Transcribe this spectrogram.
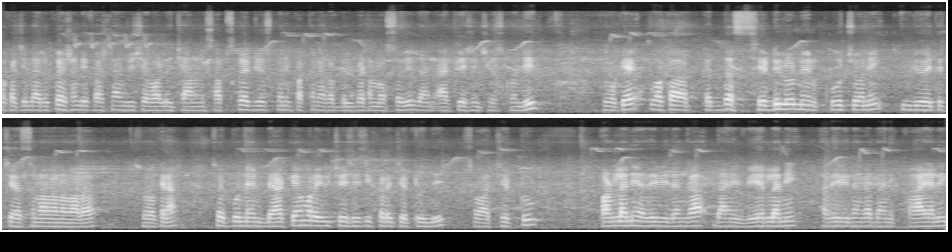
ఒక చిన్న రిక్వెస్ట్ అండి. ఫస్ట్ టైం చూసే వాళ్ళు ఛానల్ సబ్స్క్రైబ్ చేసుకొని పక్కనే ఒక బెల్ బటన్ వస్తుంది. దాన్ని యాక్టివేషన్ చేసుకోండి. ఓకే ఒక పెద్ద షెడ్యూల్లో నేను కూర్చొని వీడియో అయితే చేస్తున్నాను అన్నమాట సో ఓకేనా సో ఇప్పుడు నేను బ్యాక్ కెమెరా యూజ్ చేసేసి ఇక్కడ చెట్టు ఉంది. సో ఆ చెట్టు పండ్లని అదేవిధంగా దాని వేర్లని అదేవిధంగా దాని కాయలు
